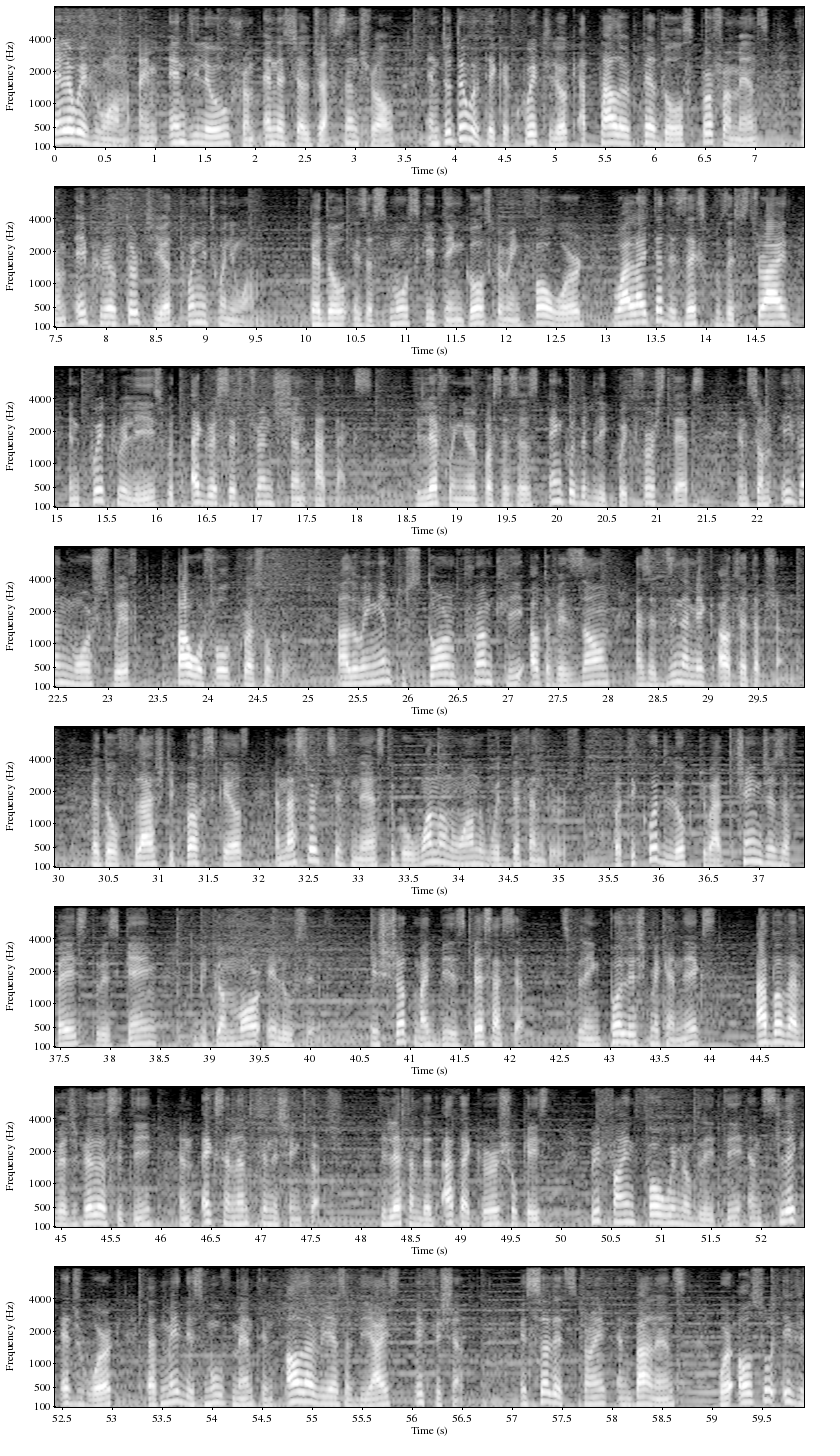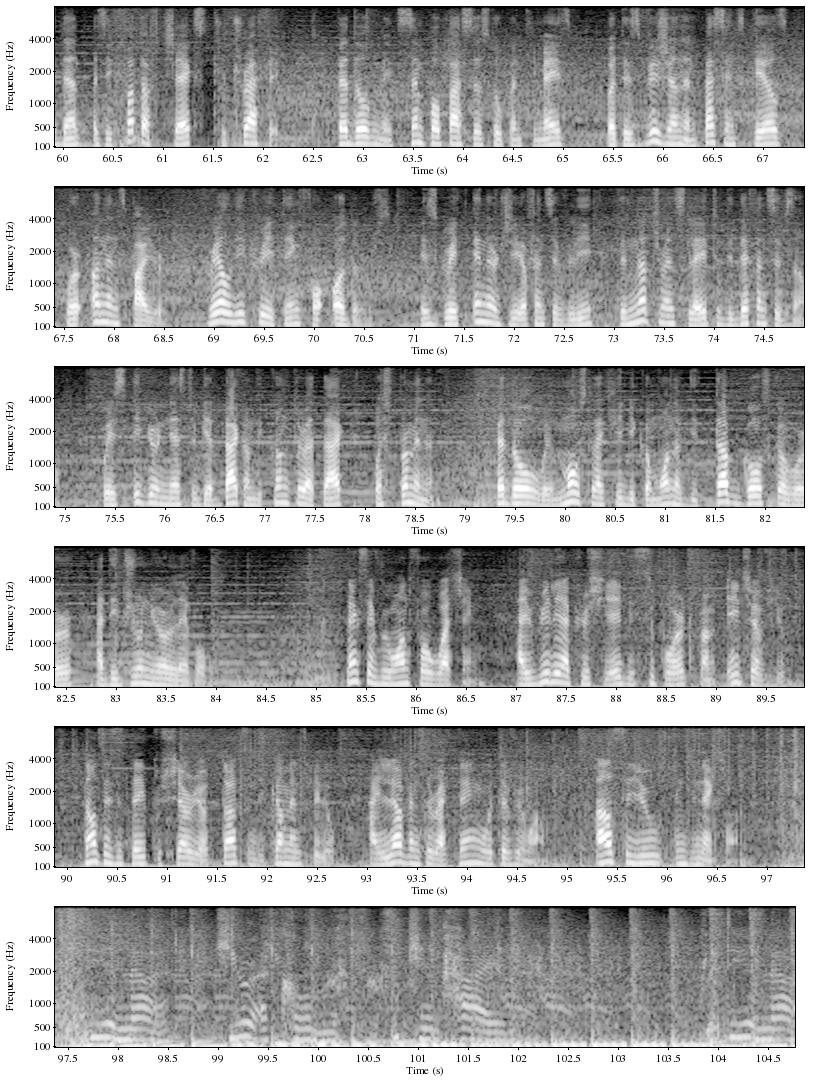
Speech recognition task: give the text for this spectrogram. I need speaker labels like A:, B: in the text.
A: Hello everyone, I'm Andy Lowe from NHL Draft Central and today we'll take a quick look at Tyler Peddle's performance from April 30th, 2021. Peddle is a smooth skating goal-scoring forward who highlighted his explosive stride and quick release with aggressive transition attacks. The left winger possesses incredibly quick first steps and some even more swift, powerful crossover allowing him to storm promptly out of his zone as a dynamic outlet option. Peddle flashed the puck skills and assertiveness to go one-on-one -on -one with defenders, but he could look to add changes of pace to his game to become more elusive. His shot might be his best asset, displaying polished mechanics, above average velocity, and excellent finishing touch. The left-handed attacker showcased refined four-way mobility and slick edge work that made his movement in all areas of the ice efficient. His solid strength and balance were also evident as he fought off checks through traffic. Peddle made simple passes to open teammates, but his vision and passing skills were uninspired, rarely creating for others. His great energy offensively did not translate to the defensive zone, where his eagerness to get back on the counter-attack was prominent. Peddle will most likely become one of the top goal scorers at the junior level. Thanks everyone for watching. I really appreciate the support from each of you. Don't hesitate to share your thoughts in the comments below. I love interacting with everyone. I'll see you in the next one. here I come, you can't hide. Ready or not,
